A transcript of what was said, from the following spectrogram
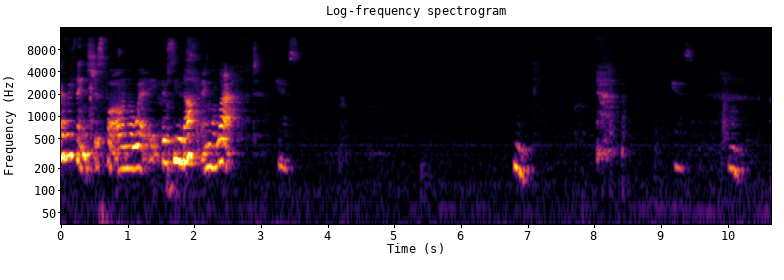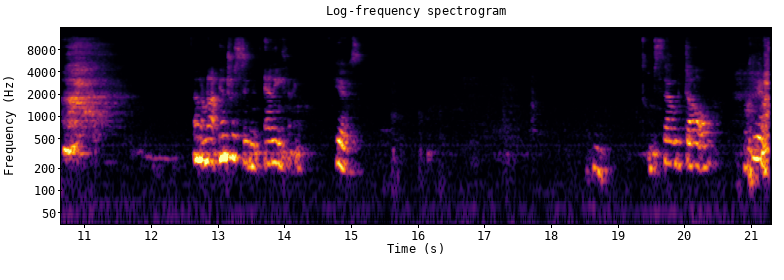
everything is just falling away. There's nothing left. Yes. Yes. And I'm not interested in anything. Yes. I'm so dull. Yes.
